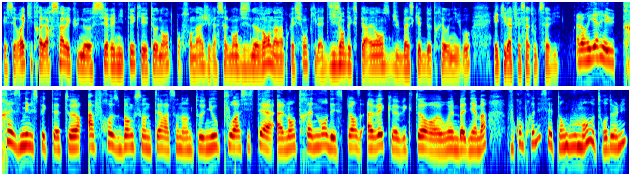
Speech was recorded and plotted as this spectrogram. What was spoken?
Et c'est vrai qu'il traverse ça avec une sérénité qui est étonnante pour son âge. Il a seulement 19 ans, on a l'impression qu'il a 10 ans d'expérience du basket de très haut niveau, et qu'il a fait ça toute sa vie. Alors hier, il y a eu 13 000 spectateurs à Frost Bank Center à San Antonio pour assister à, à l'entraînement des Spurs avec euh, Victor Wembanyama. Vous comprenez cet engouement autour de lui?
